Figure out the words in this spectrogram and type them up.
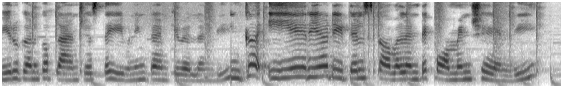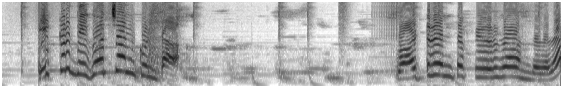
మీరు కనుక ప్లాన్ చేస్తే ఈవినింగ్ టైం కి వెళ్ళండి. ఇంకా ఈ ఏరియా డీటెయిల్స్ కావాలంటే కామెంట్ చేయండి. ఇక్కడ దిగొచ్చు అనుకుంటా. వాటర్ ఎంత ప్యూర్గా ఉందో కదా?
